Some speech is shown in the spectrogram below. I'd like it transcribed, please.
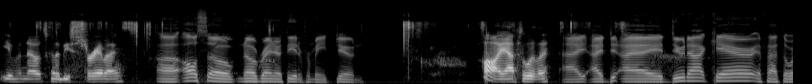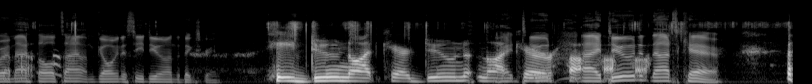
even though it's going to be streaming. Uh, also, no-brainer theater for me. Dune. Oh yeah, absolutely. I, I, do, I do not care if I have to wear a mask the whole time. I'm going to see Dune on the big screen. He do not care. Dune not I care. Do, I do not care.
